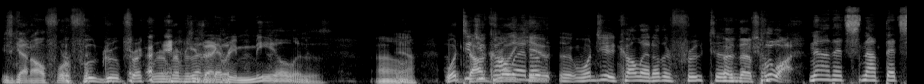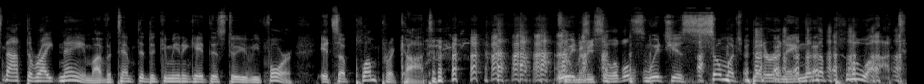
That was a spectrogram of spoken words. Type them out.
He's got all four food groups represented. Exactly. Every meal is. Oh. Yeah. What did you call really that? Other, uh, what did you call that other fruit? Uh, Uh, the Sean? pluot. No, that's not. That's not the right name. I've attempted to communicate this to you before. It's a plumpricot. Too many syllables. which is so much better a name than the pluot.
